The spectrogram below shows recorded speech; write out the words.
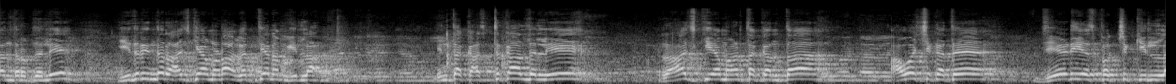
ಸಂದರ್ಭದಲ್ಲಿ ಇದರಿಂದ ರಾಜಕೀಯ ಮಾಡೋ ಅಗತ್ಯ ನಮಗಿಲ್ಲ. ಇಂಥ ಕಷ್ಟ ಕಾಲದಲ್ಲಿ ರಾಜಕೀಯ ಮಾಡ್ತಕ್ಕಂಥ ಅವಶ್ಯಕತೆ ಜೆ ಡಿ ಎಸ್ ಪಕ್ಷಕ್ಕಿಲ್ಲ.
